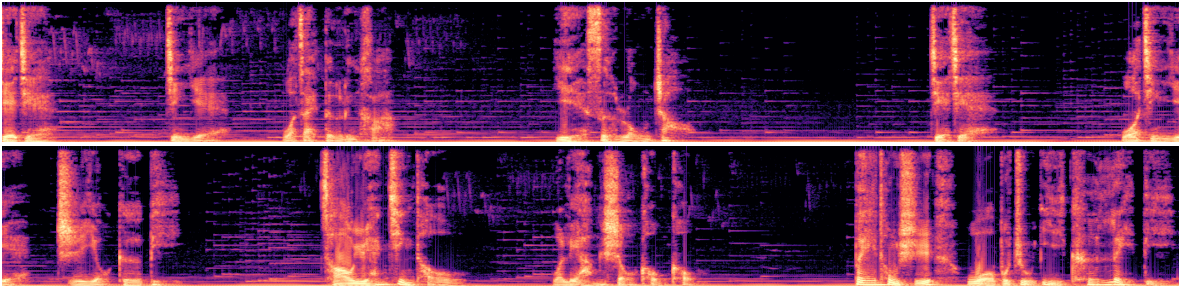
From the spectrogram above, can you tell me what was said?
姐姐，今夜我在德令哈，夜色笼罩。姐姐，我今夜只有戈壁，草原尽头，我两手空空，悲痛时握不住一颗泪滴。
